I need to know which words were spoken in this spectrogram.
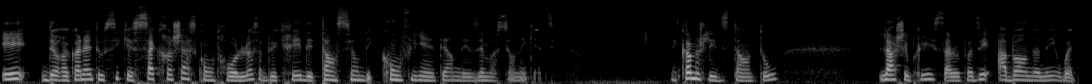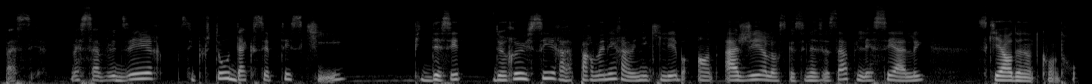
Et de reconnaître aussi que s'accrocher à ce contrôle-là, ça peut créer des tensions, des conflits internes, des émotions négatives. Mais comme je l'ai dit tantôt, lâcher prise, ça ne veut pas dire abandonner ou être passif. Mais ça veut dire, c'est plutôt d'accepter ce qui est, puis d'essayer de réussir à parvenir à un équilibre entre agir lorsque c'est nécessaire, puis laisser aller ce qui est hors de notre contrôle.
